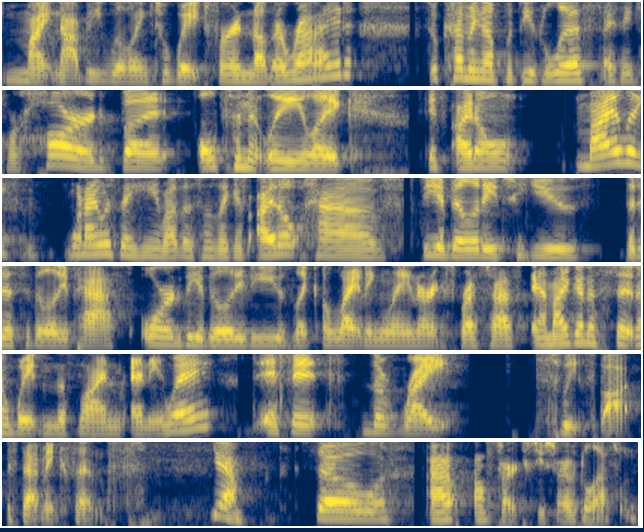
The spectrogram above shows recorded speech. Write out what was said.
might not be willing to wait for another ride so coming up with these lists i think were hard but ultimately like if i don't my like when i was thinking about this i was like if i don't have the ability to use the disability pass or the ability to use like a lightning lane or express pass am i going to sit and wait in this line anyway if it's the right sweet spot if that makes sense Yeah. So i'll, I'll start because you started with the last one.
